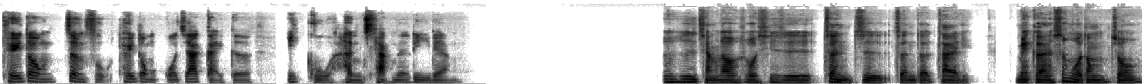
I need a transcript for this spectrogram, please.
推动政府、推动国家改革一股很强的力量。就是讲到说，其实政治真的在每个人生活当中，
